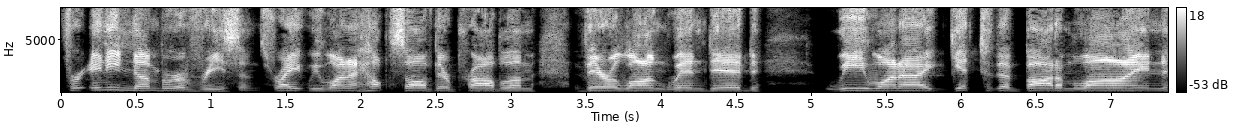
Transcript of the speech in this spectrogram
for any number of reasons, right? We want to help solve their problem. They're long winded. We want to get to the bottom line.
